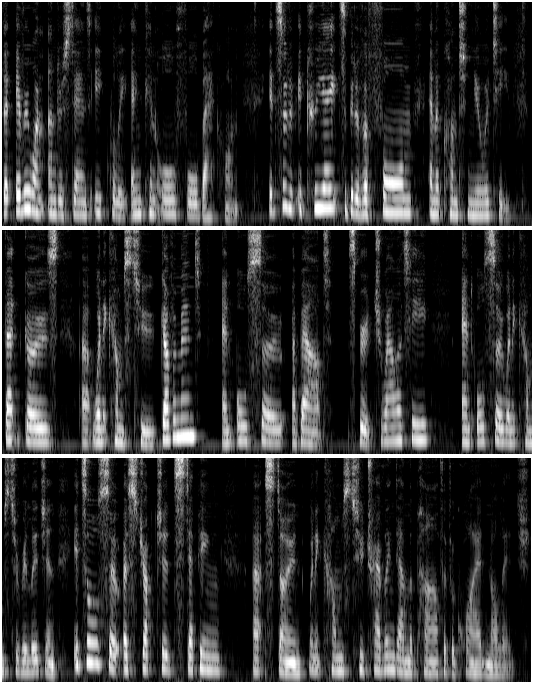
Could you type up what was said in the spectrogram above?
that everyone understands equally and can all fall back on. It sort of it creates a bit of a form and a continuity that goes uh, when it comes to government and also about spirituality and also when it comes to religion. It's also a structured stepping uh, stone when it comes to traveling down the path of acquired knowledge.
